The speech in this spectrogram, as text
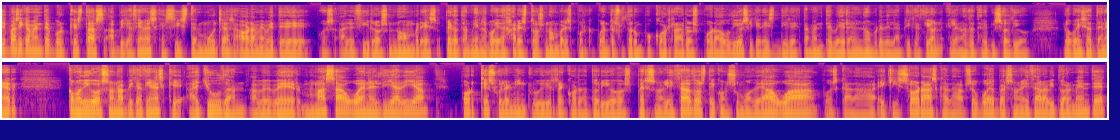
es básicamente porque estas aplicaciones, que existen muchas, ahora me meteré pues, a deciros nombres, pero también os voy a dejar estos nombres porque pueden resultar un poco raros por audio. Si queréis directamente ver el nombre de la aplicación, en la del episodio lo vais a tener. Como digo, son aplicaciones que ayudan a beber más agua en el día a día, porque suelen incluir recordatorios personalizados de consumo de agua, pues cada X horas, cada se puede personalizar habitualmente,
